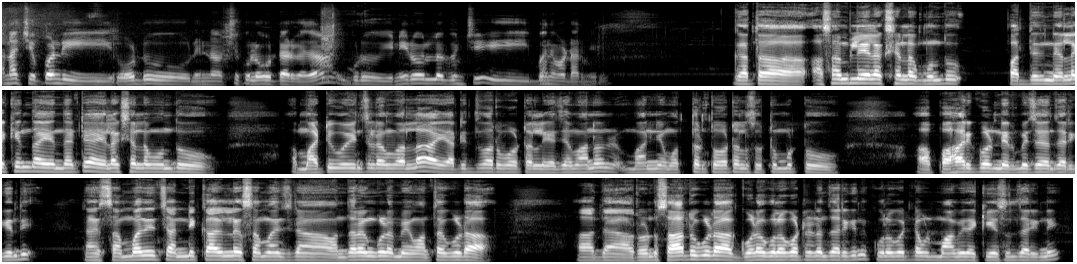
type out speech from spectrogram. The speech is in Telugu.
అన్న చెప్పండి ఈ రోడ్డు నిన్న వచ్చి కొట్టారు కదా ఇప్పుడు ఎన్ని రోజుల గురించి ఇబ్బంది పడ్డారు మీరు? గత అసెంబ్లీ ఎలక్షన్ల ముందు పద్దెనిమిది నెలల కింద ఏంటంటే ఆ ఎలక్షన్ల ముందు మట్టి పోయించడం వల్ల ఈ హరిద్వార్ హోటల్ యజమానం మాన్య మొత్తం టోటల్ చుట్టుముట్టు ఆ పహారి కూడా నిర్మించడం జరిగింది. దానికి సంబంధించి అన్ని కాలనీలకు సంబంధించిన అందరం కూడా మేమంతా కూడా దా రెండు సార్లు కూడా గోడ కూలగొట్టడం జరిగింది. కూలగొట్టినప్పుడు మా మీద కేసులు జరిగినాయి.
